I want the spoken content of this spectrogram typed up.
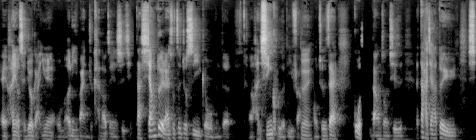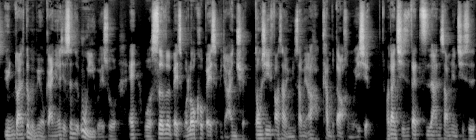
哎很有成就感，因为我们二零一八年就看到这件事情。那相对来说，这就是一个我们的呃很辛苦的地方。对，哦，就是在过程当中，其实大家对于云端根本没有概念，而且甚至误以为说，哎，我 server base，我 local base 比较安全，东西放上云上面啊看不到很危险。哦，但其实在治安上面，其实。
